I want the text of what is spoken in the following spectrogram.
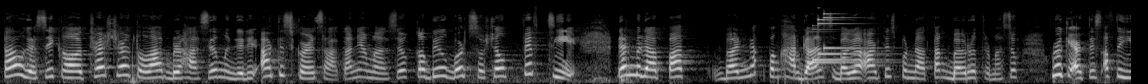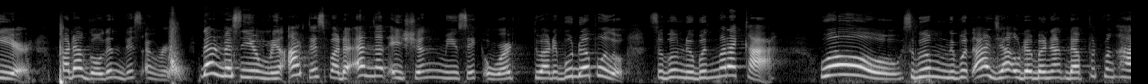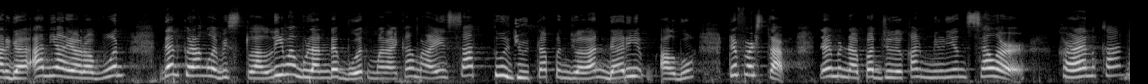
Tahu gak sih kalau Treasure telah berhasil menjadi artis Korea Selatan yang masuk ke Billboard Social 50 dan mendapat banyak penghargaan sebagai artis pendatang baru termasuk Rookie Artist of the Year pada Golden Disc Award dan Best New Male Artist pada Mnet Asian Music Award 2020 sebelum debut mereka. Wow, sebelum debut aja udah banyak dapet penghargaan ya ya Robun. Dan kurang lebih setelah 5 bulan debut, mereka meraih 1 juta penjualan dari album The First Step dan mendapat julukan million seller. Keren kan?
